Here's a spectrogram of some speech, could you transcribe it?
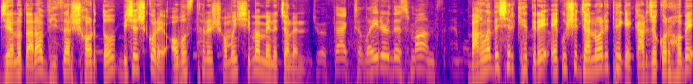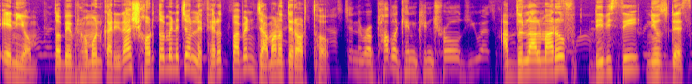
যেন তারা ভিসার শর্ত বিশেষ করে অবস্থানের সময়সীমা মেনে চলেন। বাংলাদেশের ক্ষেত্রে একুশে জানুয়ারি থেকে কার্যকর হবে এ নিয়ম তবে ভ্রমণকারীরা শর্ত মেনে চললে ফেরত পাবেন জামানতের অর্থ. Abdullal Maruf DBC news desk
